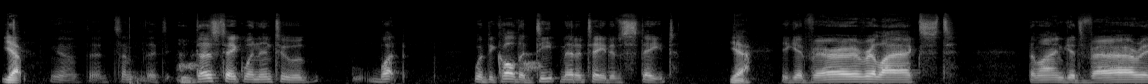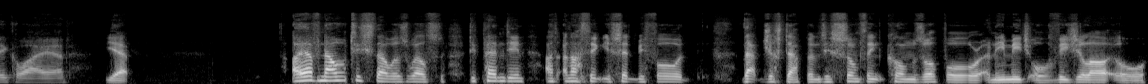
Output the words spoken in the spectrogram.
yep, You know, that, some, that does take one into what would be called a deep meditative state. yeah, You get very relaxed. The mind gets very quiet. yep. I have noticed though as well, depending, and and I think you said before, that just happens if something comes up or an image or visual art or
